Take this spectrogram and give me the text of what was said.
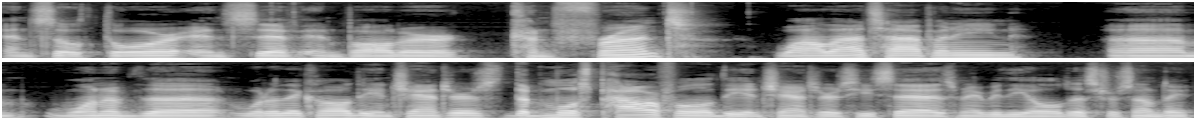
and so Thor and Sif and Balder confront while that's happening. Um, one of the what are they called? The enchanters, the most powerful of the enchanters. He says maybe the oldest or something.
